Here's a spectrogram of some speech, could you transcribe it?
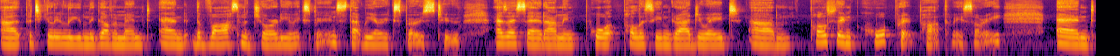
uh, particularly in the government, and the vast majority of experience that we are exposed to. As I said, I'm in policy and graduate, um, policy and corporate pathway, sorry, and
